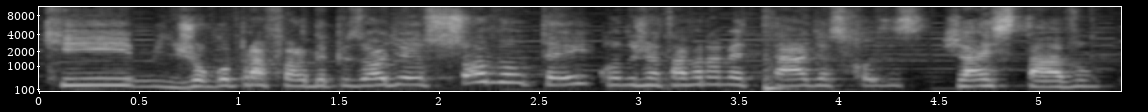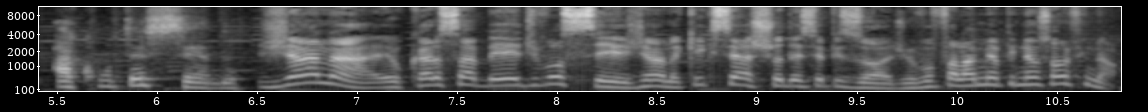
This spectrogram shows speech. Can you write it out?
que me jogou para fora do episódio. Eu só voltei quando já tava na metade, as coisas já estavam acontecendo. Jana, eu quero saber de você, Jana, o que, que você achou desse episódio? Eu vou falar minha opinião só no final.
